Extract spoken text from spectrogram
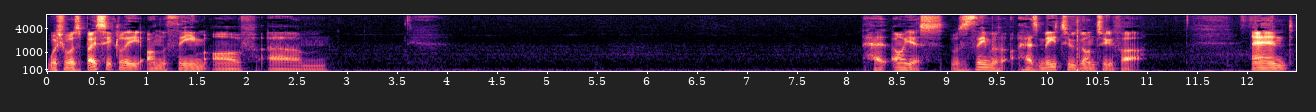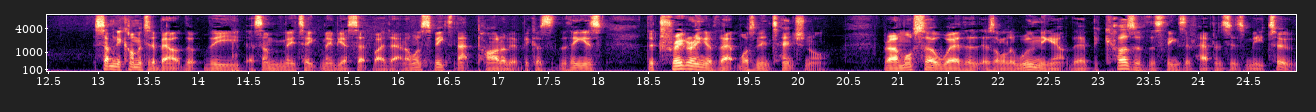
which was basically on the theme of um, oh yes, it was the theme of has Me Too gone too far? And somebody commented about the, the uh, some may take maybe upset by that, and I want to speak to that part of it because the thing is, the triggering of that wasn't intentional, but I'm also aware that there's a lot of wounding out there because of the things that have happened since Me Too.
